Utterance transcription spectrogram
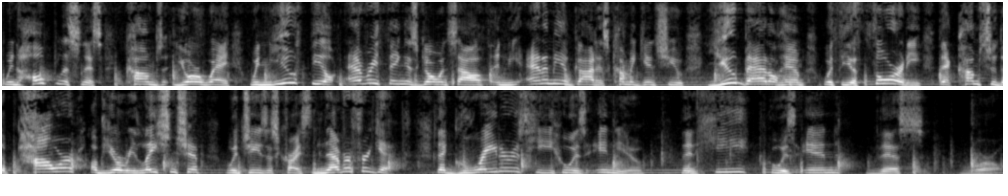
when hopelessness comes your way, when you feel everything is going south and the enemy of God has come against you, you battle him with the authority that comes through the power of your relationship with Jesus Christ. Never forget that greater is he who is in you than he who is in this world.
